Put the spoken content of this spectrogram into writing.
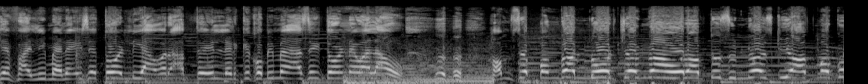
ये फाइनली मैंने इसे तोड़ लिया और अब तो इस लड़के को भी मैं ऐसे ही तोड़ने वाला हूँ। हमसे पंगा नोट चंगा और अब तो सुनियो इसकी आत्मा को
